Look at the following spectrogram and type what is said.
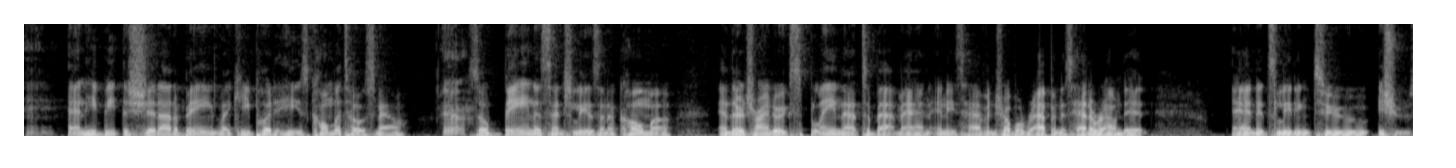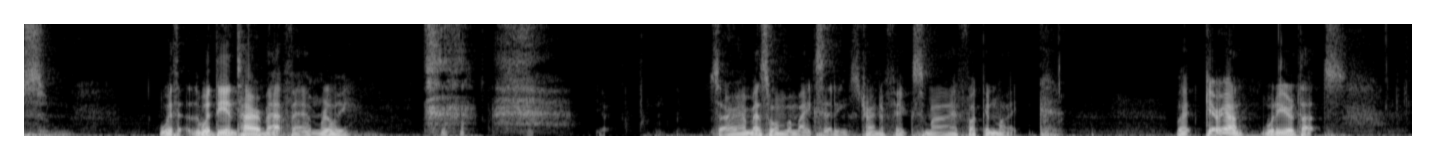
Mm-hmm. And he beat the shit out of Bane. Like he put he's comatose now. Yeah. So Bane essentially is in a coma, and they're trying to explain that to Batman, and he's having trouble wrapping his head around it, and it's leading to issues with with the entire Bat fam, really. Yep. Sorry, I'm messing with my mic settings, trying to fix my fucking mic. But carry on. What are your thoughts?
